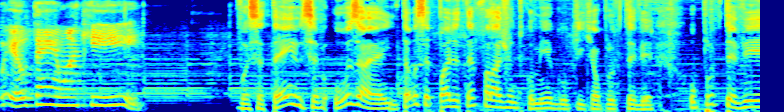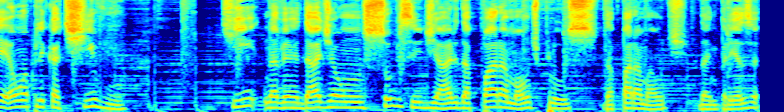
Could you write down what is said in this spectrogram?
Eu tenho aqui. Você tem? Você usa? Então você pode até falar junto comigo o que, é o Pluto TV. O Pluto TV é um aplicativo que na verdade é um subsidiário da Paramount Plus, da Paramount, da empresa,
